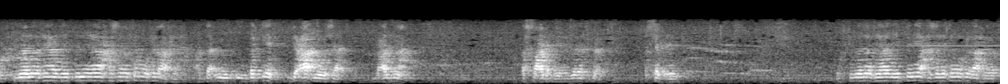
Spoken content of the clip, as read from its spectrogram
واكتب في هذه الدنيا حسنة وفي الآخرة. بقيت دعاء موسى بعد ما الصعدة في هزلة السبعين. واكتب لنا في هذه الدنيا حسنة وفي الآخرة.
